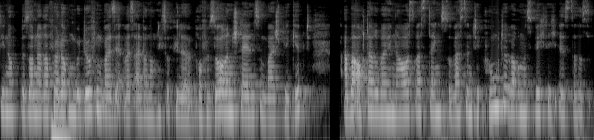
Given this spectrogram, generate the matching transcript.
die noch besonderer Förderung bedürfen, weil, sie, weil es einfach noch nicht so viele Professorenstellen zum Beispiel gibt. Aber auch darüber hinaus, was denkst du, was sind die Punkte, warum es wichtig ist, dass es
